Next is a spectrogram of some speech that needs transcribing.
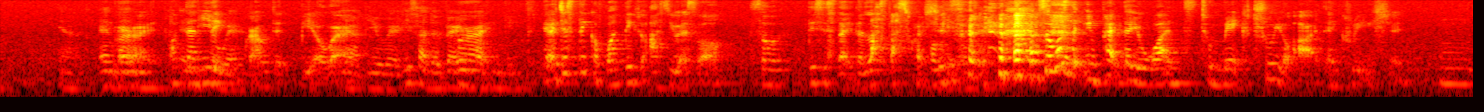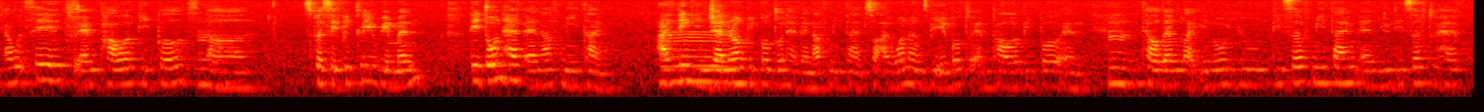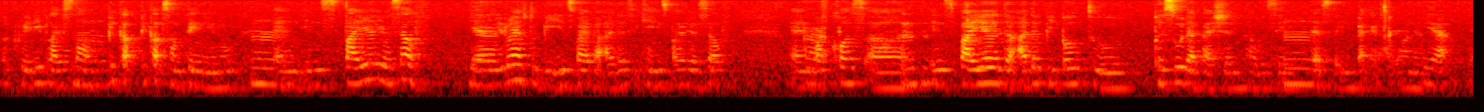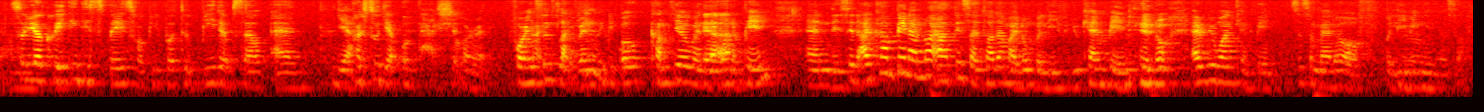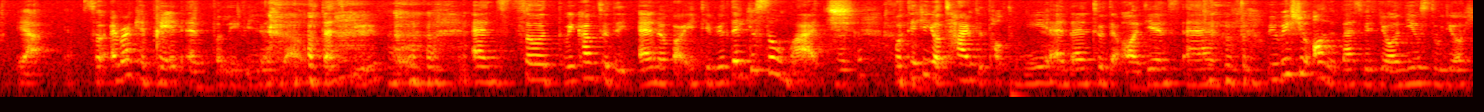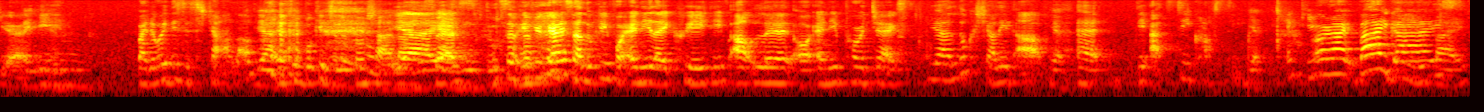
Yeah, and, and, right, and be authentic, aware. grounded, be aware. Yeah, be aware. These are the very Alright. important things. Yeah, I just think of one thing to ask you as well. So this is like the last last question. Okay, okay. so what's the impact that you want to make through your art and creation? Mm, I would say to empower people, Mm. uh, specifically women, they don't have enough me time. I think in general Mm. people don't have enough me time. So I want to be able to empower people and tell them like you know you deserve me time and you deserve to have a creative lifestyle. Mm. Pick up pick up something you know Mm. and inspire yourself. Yeah. You don't have to be inspired by others. You can inspire yourself, and of course uh, Mhm. inspire the other people to pursue their passion. I would say Mm. that's the impact I want to. Yeah. Yeah, So you are creating this space for people to be themselves and yeah. pursue their own passion. Correct. For instance, like when people come here when they Yeah. want to paint and they said, I can't paint, I'm not an artist, I tell them I don't believe. You can paint, you know. Everyone can paint. It's just a matter of believing in yourself. Yeah. Yeah. So everyone can paint and believe in yourself. That's beautiful. and so we come to the end of our interview. Thank you so much Okay. for taking your time to talk to me and then to the audience. And we wish you all the best with your new studio here Thank you. By the way, this is Shah Alam. Yeah, it's in Bukit Jelutong, Shah Alam. Yeah, That's where I yes. So if you guys are looking for any like creative outlet or any projects, yeah, look Charlene up Yeah. at the Artsy Craftsy. yeah. Thank you. All right, bye guys. bye.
